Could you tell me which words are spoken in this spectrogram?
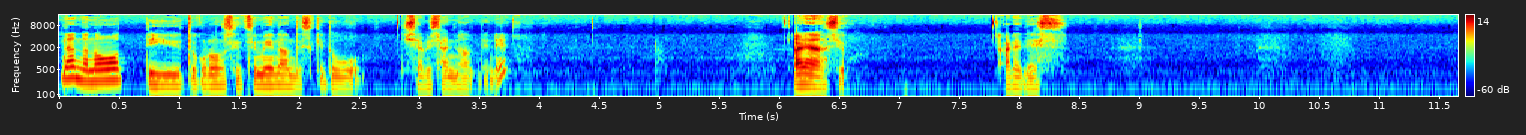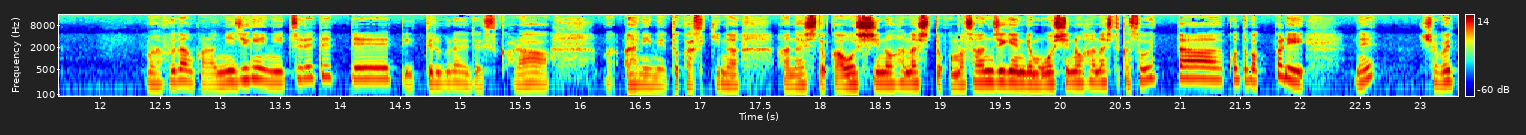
何なのっていうところの説明なんですけど、久々になんでね。あれなんですよ。あれです。まあ普段から二次元に連れてってって言ってるぐらいですから、まあアニメとか好きな話とか推しの話とか、まあ三次元でも推しの話とかそういったことばっかりね、喋っ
